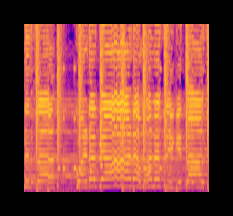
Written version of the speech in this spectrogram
ಮನಸ ಕೊಡಬ್ಯಾಡ ಮನಸ್ಸಿಗೆ ತ್ರಾಸ.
